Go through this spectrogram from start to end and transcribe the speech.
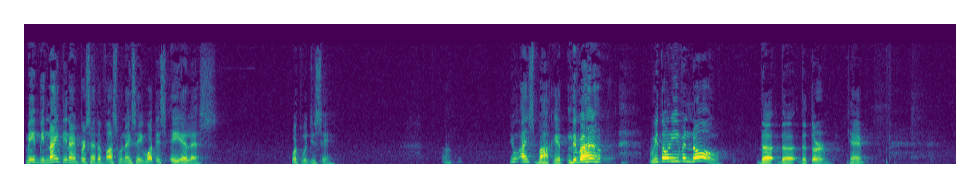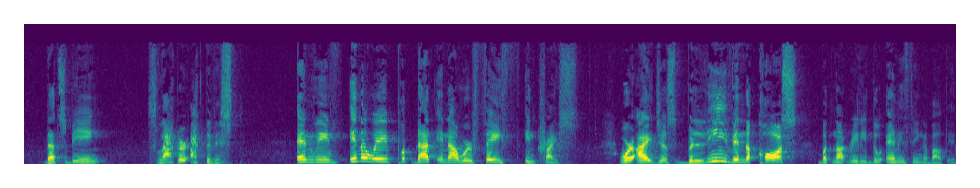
Maybe 99% of us, when I say, What is ALS? What would you say? Uh, yung ice bucket, di? We don't even know the, the, the term, okay? That's being slacker activist. And we've, in a way, put that in our faith in Christ, where I just believe in the cause, but not really do anything about it.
